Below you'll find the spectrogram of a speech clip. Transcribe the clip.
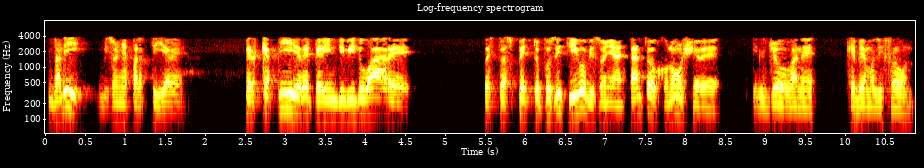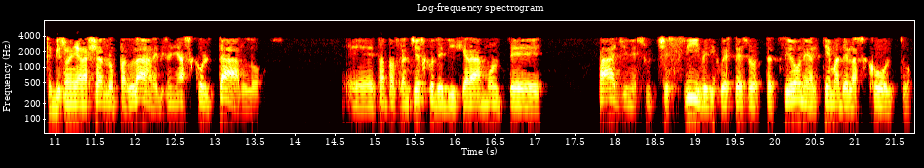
da lì bisogna partire. Per capire, per individuare questo aspetto positivo bisogna intanto conoscere il giovane che abbiamo di fronte, bisogna lasciarlo parlare, bisogna ascoltarlo. Eh, Papa Francesco dedicherà molte pagine successive di questa esortazione al tema dell'ascolto.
